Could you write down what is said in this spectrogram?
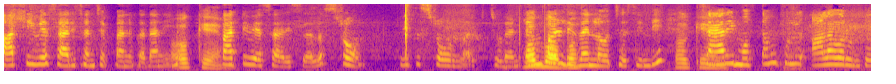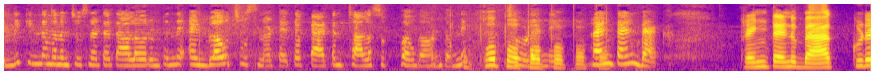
పార్టీ వేర్ శారీస్ అని చెప్పాను కదా ఓకే పార్టీ వేర్ శారీస్లలో స్టోన్ విత్ స్టోన్ వర్క్ చూడండి. టెంపుల్. డిజైన్లో వచ్చేసింది. శారీ మొత్తం ఫుల్ ఆల్ ఓవర్ ఉంటుంది. కింద మనం చూసినట్టయితే ఆల్ ఓవర్ ఉంటుంది. అండ్ బ్లౌజ్ చూసినట్టయితే ప్యాటర్న్ చాలా సూపర్గా ఉంటుంది. Front and back front and back కూడా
